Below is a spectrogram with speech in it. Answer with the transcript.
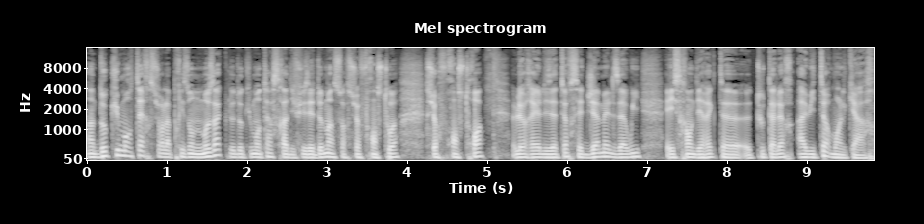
un, documentaire sur la prison de Mozac. Le documentaire sera diffusé demain soir sur France 3. Sur France 3. Le réalisateur, c'est Jamel Zawi et il sera en direct euh, tout à l'heure à 8h moins le quart.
